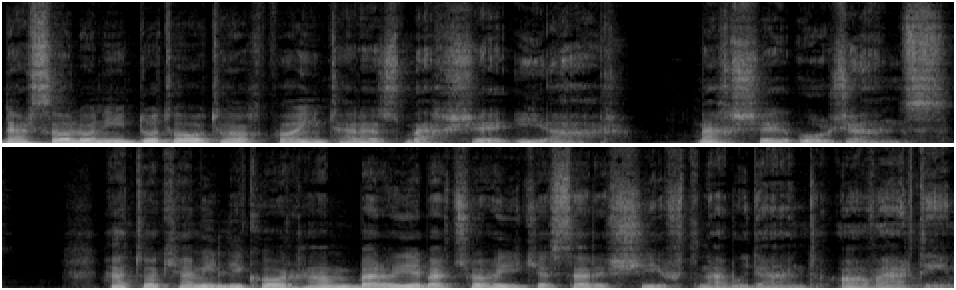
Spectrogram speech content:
در سالونی دو تا اتاق پایین تر از بخش ای آر. بخش اورژانس. حتی کمی لیکور هم برای بچه هایی که سر شیفت نبودند آوردیم.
